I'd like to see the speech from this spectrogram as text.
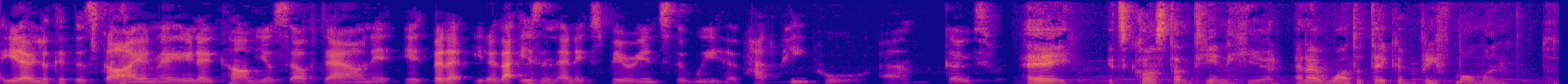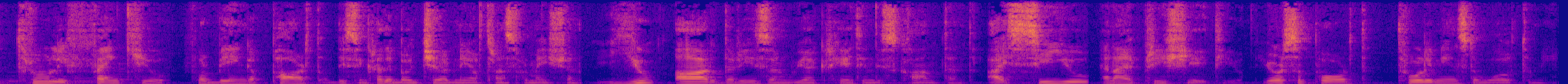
you know look at the sky and you know calm yourself down. It, it but uh, you know that isn't an experience that we have had people um, go through. Hey, it's Konstantin here, and I want to take a brief moment to truly thank you for being a part of this incredible journey of transformation. You are the reason we are creating this content. I see you and I appreciate you. Your support truly means the world to me.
